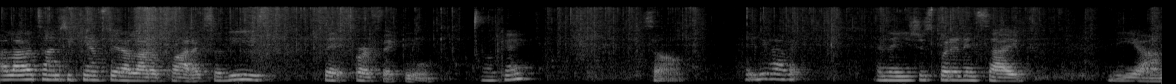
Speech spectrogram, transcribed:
a lot of times you can't fit a lot of products, so these fit perfectly. Okay? So, there you have it. And then you just put it inside the, um,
